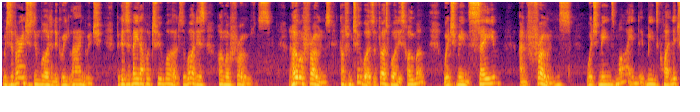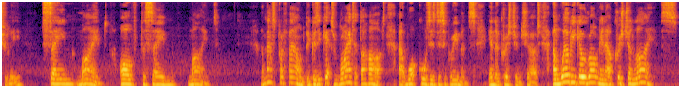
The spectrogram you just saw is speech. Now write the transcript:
which is a very interesting word in the Greek language because it's made up of two words. The word is homophrones. And homophrones comes from two words. The first word is homo, which means same, and phrones, which means mind. It means quite literally same mind, of the same mind. And that's profound because it gets right at the heart at what causes disagreements in the Christian church and where we go wrong in our Christian lives.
